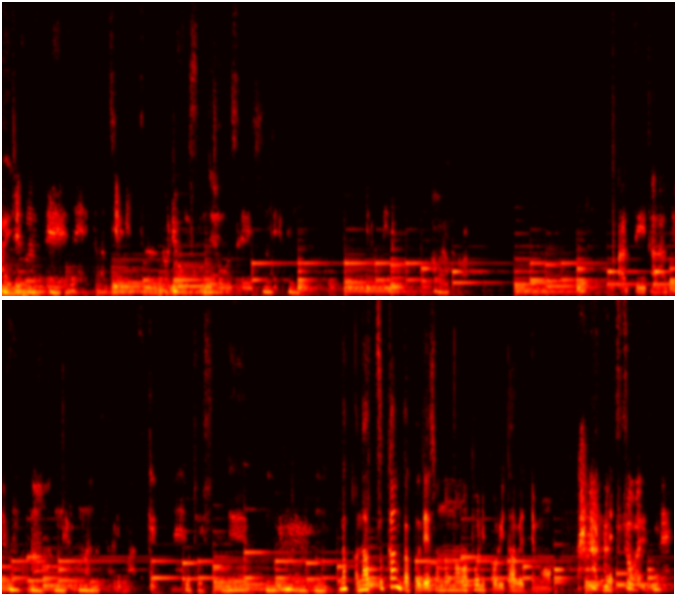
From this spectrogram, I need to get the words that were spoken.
はい、自分でね蜂蜜の量を調整していろいろなんか使っていただけるかなっていう感じありますけどね。そうですね。うんうんうん。なんかナッツ感覚でそのままポリポリ食べても、ね そうですね。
